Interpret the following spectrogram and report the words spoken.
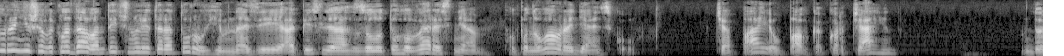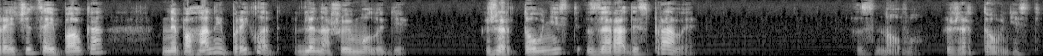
Ну, Раніше викладав античну літературу в гімназії, а після Золотого вересня опанував радянську. Чапаєв, Павка Корчагін. До речі, цей Павка непоганий приклад для нашої молоді. Жертовність заради справи. Знову жертовність.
